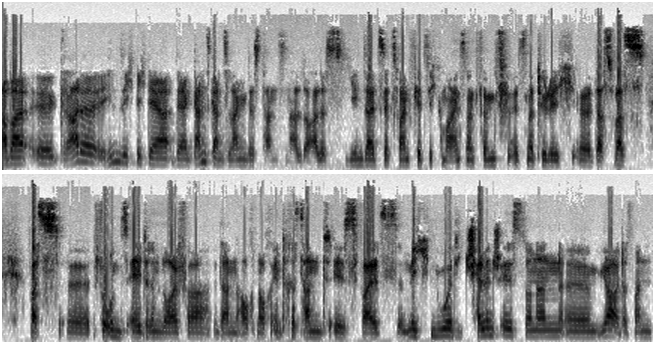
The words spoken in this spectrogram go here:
aber äh, gerade hinsichtlich der, der ganz, ganz langen Distanzen, also alles jenseits der 42,195, ist natürlich äh, das, was, was äh, für uns älteren Läufer dann auch noch interessant ist, weil es nicht nur die Challenge ist, sondern äh, ja, dass man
